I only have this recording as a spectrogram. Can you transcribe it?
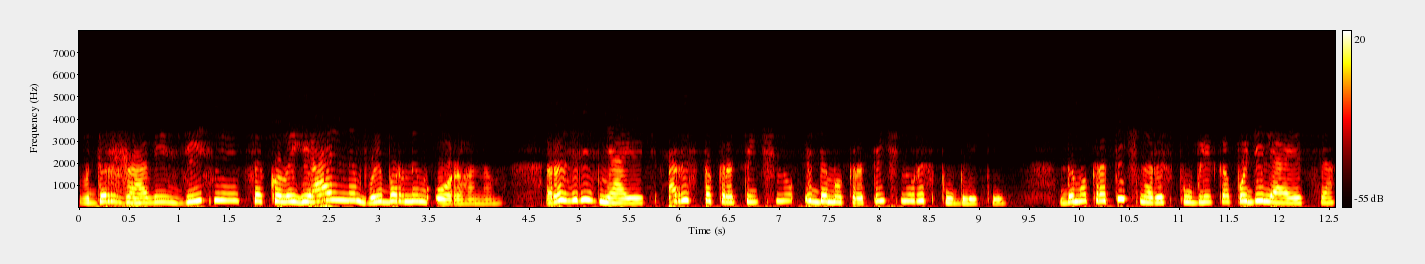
в державі здійснюється колегіальним виборним органом, розрізняють аристократичну і демократичну республіки. Демократична республіка поділяється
